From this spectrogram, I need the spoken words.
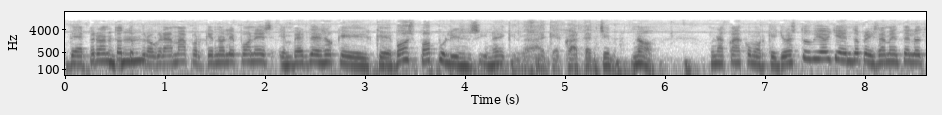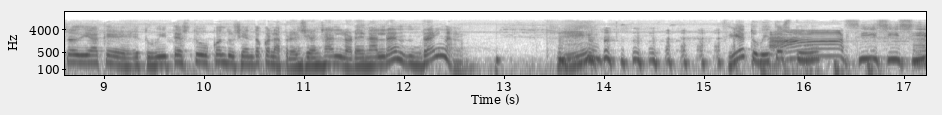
de pronto tu programa, ¿por qué no le pones, en vez de eso, que, que Voz Populis, y no hay que, nada, que carta encima? No, una cosa como que yo estuve oyendo precisamente el otro día que tuviste tú conduciendo con la preciosa Lorena Ren- Reina. ¿Qué? Sí, tuviste Ah, sí, sí, sí.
